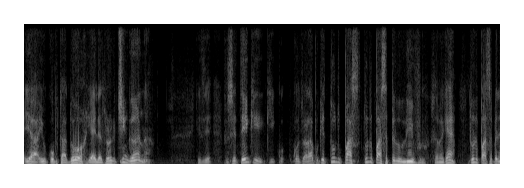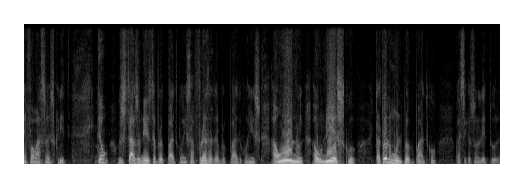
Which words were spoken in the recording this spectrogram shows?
e, a, e, o computador e a eletrônica te engana. Quer dizer, você tem que, que, controlar porque tudo passa, tudo passa pelo livro, sabe o que é? Tudo passa pela informação escrita. Então, os Estados Unidos estão preocupados com isso, a França está preocupada com isso, a ONU, a Unesco, está todo mundo preocupado com, com essa questão da leitura.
